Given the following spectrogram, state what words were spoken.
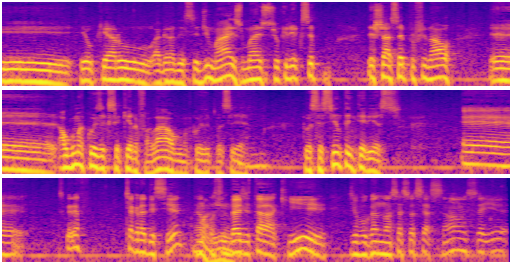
E eu quero agradecer demais, mas eu queria que você deixasse aí para o final eh, alguma coisa que você queira falar, alguma coisa que você, que você sinta interesse. É, eu queria te agradecer né, a oportunidade de estar aqui divulgando nossa associação. Isso aí é,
